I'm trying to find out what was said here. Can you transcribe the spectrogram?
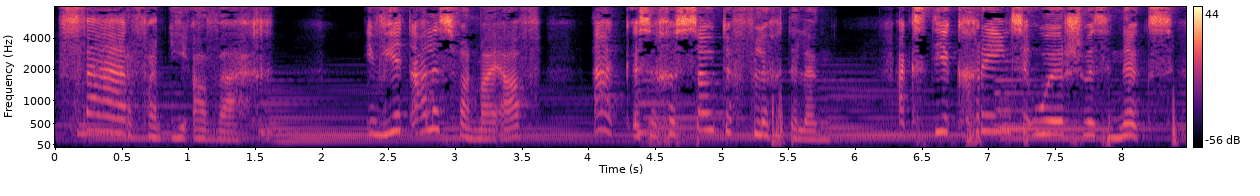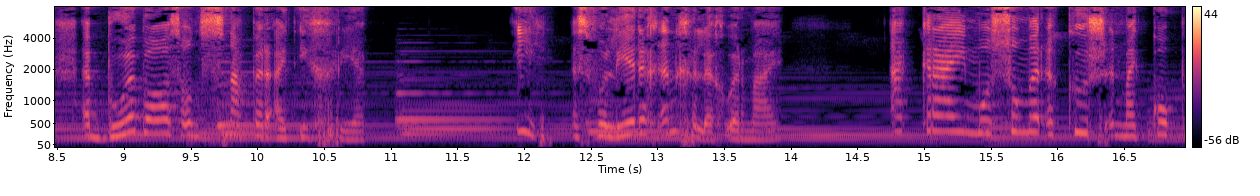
ver van U af weg. U weet alles van my af. Ek is 'n gesoute vlugteling Ek steek grense oor soos niks, 'n bobaas ontsnapper uit u greep. U is volledig ingelig oor my. Ek kry mos sommer 'n koers in my kop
